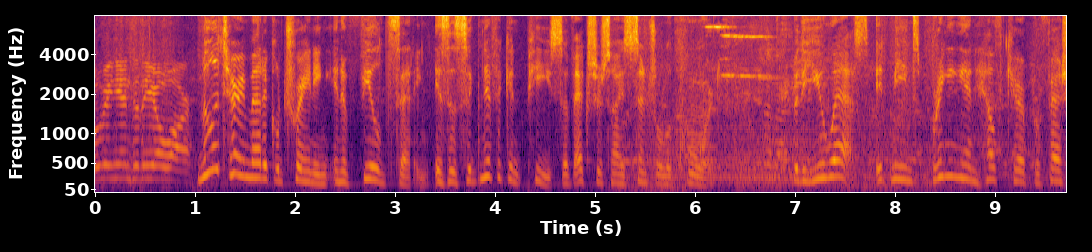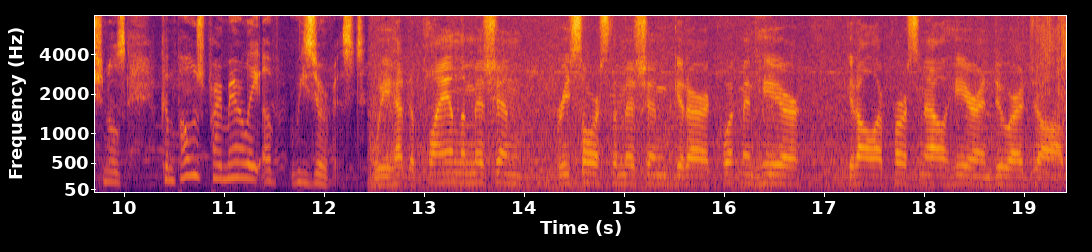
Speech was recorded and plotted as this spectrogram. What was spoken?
Moving into the OR. Military medical training in a field setting is a significant piece of Exercise Central Accord. For the U.S., it means bringing in healthcare professionals composed primarily of reservists. We had to plan the mission, resource the mission, get our equipment here, get all our personnel here, and do our job.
